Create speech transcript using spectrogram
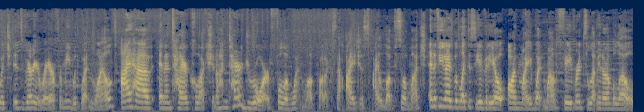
which is very rare for me with Wet n Wild. I have an entire collection, an entire drawer full of Wet n Wild products that I just, I love so much. And if you guys would like to see a video on my Wet n Wild favorites, let me know down below.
